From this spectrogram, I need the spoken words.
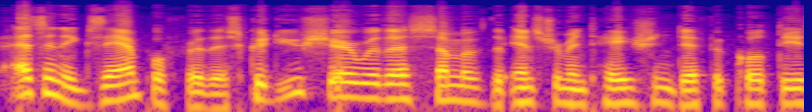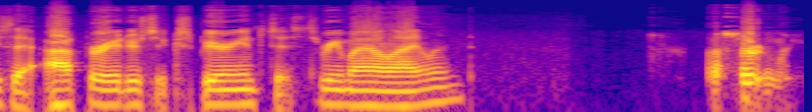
as an example for this, could you share with us some of the instrumentation difficulties that operators experienced at Three Mile Island? Uh, certainly.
